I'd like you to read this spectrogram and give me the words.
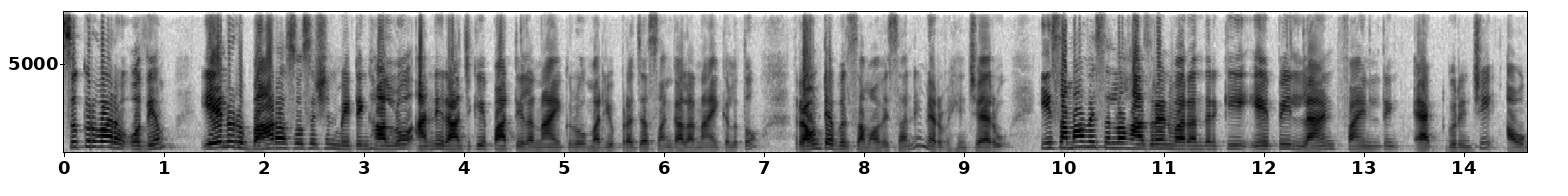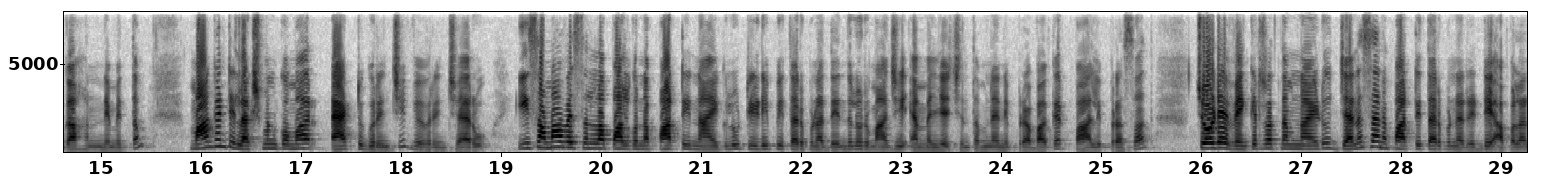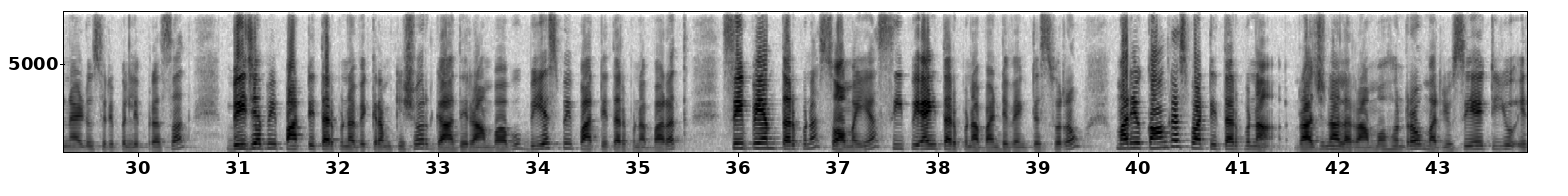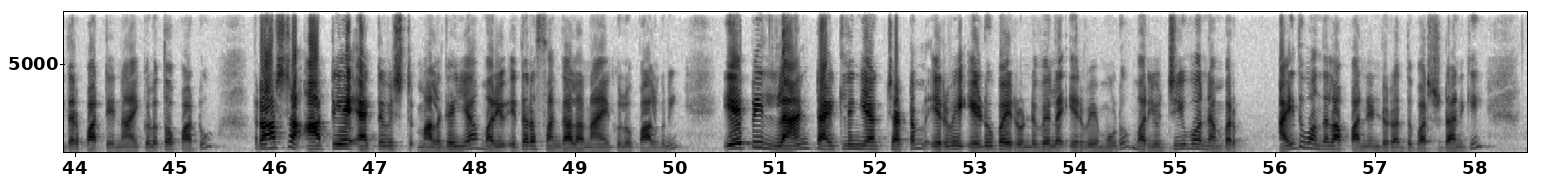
శుక్రవారం ఉదయం Eluru bar association meeting హాల్లో అన్ని రాజకీయ పార్టీల నాయకులు మరియు ప్రజా సంఘాల నాయకులతో రౌండ్ టేబుల్ సమావేశాన్ని నిర్వహించారు. ఈ సమావేశంలో హాజరైన వారందరికీ ఏపీ ల్యాండ్ ఫైండింగ్ యాక్ట్ గురించి అవగాహన నిమిత్తం మాగంటి లక్ష్మణ్ కుమార్ యాక్ట్ గురించి వివరించారు. ఈ సమావేశంలో పాల్గొన్న పార్టీ నాయకులు టీడీపీ తరపున దెందులూరు మాజీ ఎమ్మెల్యే చింతమనేని ప్రభాకర్ పాలి ప్రసాద్ చోడే వెంకటరత్నం నాయుడు జనసేన పార్టీ తరపున రెడ్డి అప్పలనాయుడు సిరిపల్లి ప్రసాద్ బీజేపీ పార్టీ తరపున విక్రమ్ కిషోర్ గాది రాంబాబు బీఎస్పీ పార్టీ తరపున భరత్ సిపిఎం తరపున సోమయ్య సిపిఐ తరపున బండి వెంకటేశ్వరరావు మరియు కాంగ్రెస్ పార్టీ తరపున రాజనాల రామ్మోహన్ రావు మరియు సిఐటియు ఇతర పార్టీ నాయకులతో పాటు రాష్ట్ర ఆర్టీఐ యాక్టివిస్ట్ మలగయ్య మరియు ఇతర సంఘాల నాయకులు పాల్గొని ఏపీ ల్యాండ్ టైటిలింగ్ యాక్ట్ చట్టం ఇరవై ఏడు బై రెండు వేల ఇరవై మూడు మరియు జీవో నెంబర్ ఐదు వందల పన్నెండు రద్దుపరచడానికి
